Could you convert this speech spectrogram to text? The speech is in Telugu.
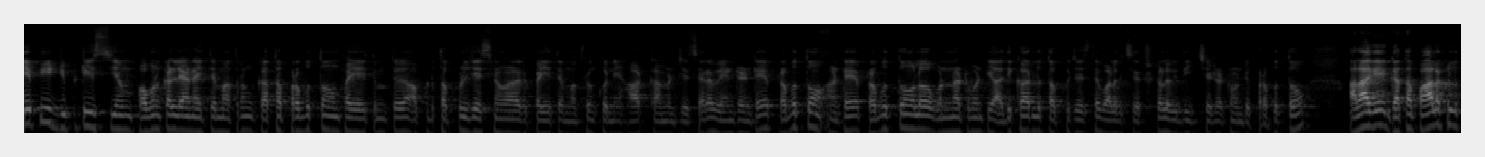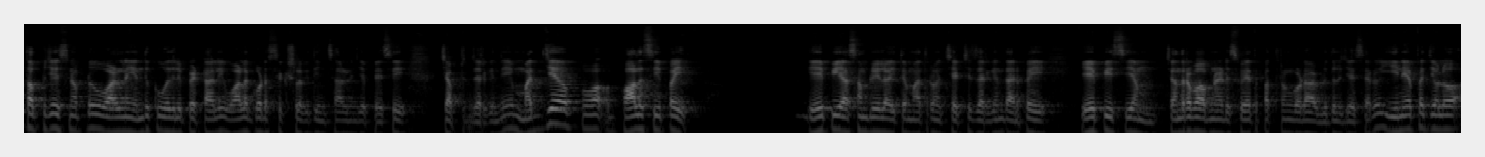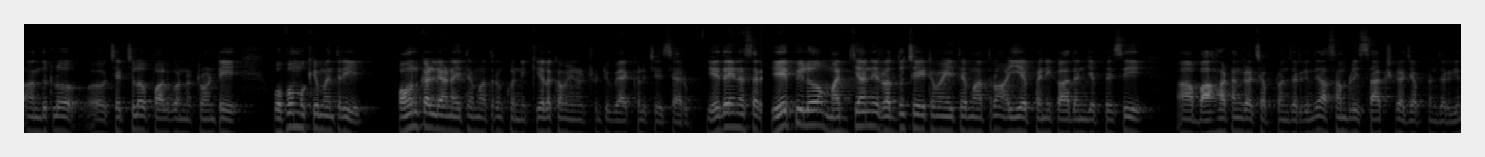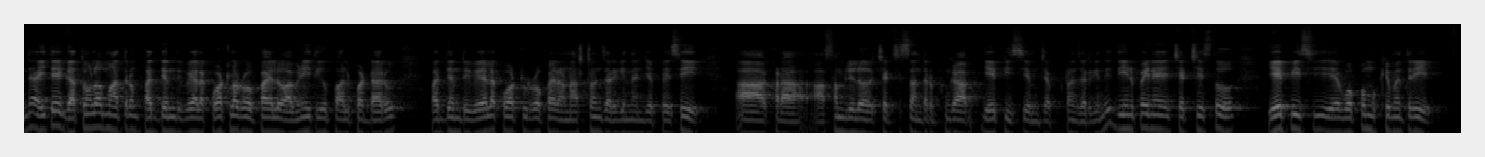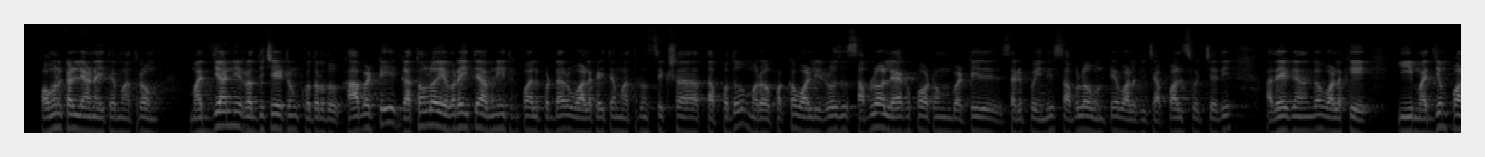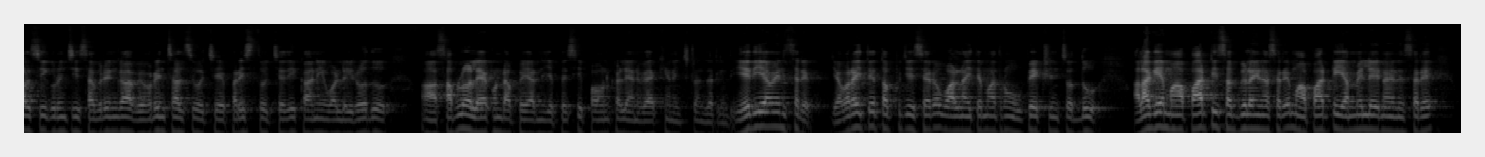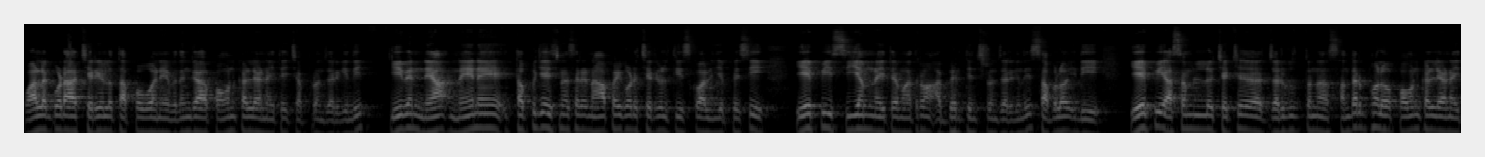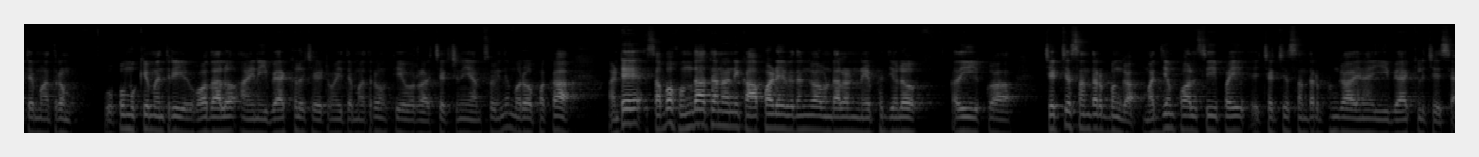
AP deputy CM Pawan Kalyan అయితే మాత్రం గత ప్రభుత్వంపై అయితే అప్పుడు తప్పులు చేసిన వారిపై అయితే మాత్రం కొన్ని హాట్ కామెంట్ చేశారు. అవి ఏంటంటే ప్రభుత్వం అంటే ప్రభుత్వంలో ఉన్నటువంటి అధికారులు తప్పు చేస్తే వాళ్ళకి శిక్షలు విధించేటటువంటి ప్రభుత్వం. అలాగే గత పాలకులు తప్పు చేసినప్పుడు వాళ్ళని ఎందుకు వదిలిపెట్టాలి? వాళ్ళకు కూడా శిక్షలు విధించాలని చెప్పేసి చెప్పడం జరిగింది. మద్య పాలసీపై ఏపీ అసెంబ్లీలో అయితే మాత్రం చర్చ జరిగింది. దానిపై ఏపీ సీఎం చంద్రబాబు నాయుడు శ్వేతపత్రం కూడా విడుదల చేశారు. ఈ నేపథ్యంలో అందులో చర్చలో పాల్గొన్నటువంటి ఉప ముఖ్యమంత్రి పవన్ కళ్యాణ్ అయితే మాత్రం కొన్ని కీలకమైనటువంటి వ్యాఖ్యలు చేశారు. ఏదైనా సరే ఏపీలో మద్యాన్ని రద్దు చేయటం అయితే మాత్రం అయ్యే పని కాదని చెప్పేసి బాహాటంగా చెప్పడం జరిగింది అసెంబ్లీ సాక్షిగా చెప్పడం జరిగింది. అయితే గతంలో మాత్రం పద్దెనిమిది వేల కోట్ల రూపాయలు అవినీతికి పాల్పడ్డారు పద్దెనిమిది వేల కోట్ల రూపాయల నష్టం జరిగిందని చెప్పేసి అక్కడ అసెంబ్లీలో చర్చ సందర్భంగా ఏపీ సీఎం చెప్పడం జరిగింది. దీనిపైనే చర్చిస్తూ ఏపీసీ ఉప ముఖ్యమంత్రి పవన్ కళ్యాణ్ అయితే మాత్రం మద్యాన్ని రద్దు చేయడం కుదరదు. కాబట్టి గతంలో ఎవరైతే అవినీతికి పాల్పడ్డారో వాళ్ళకైతే మాత్రం శిక్ష తప్పదు. మరోపక్క వాళ్ళు ఈరోజు సభలో లేకపోవటం బట్టి సరిపోయింది. సభలో ఉంటే వాళ్ళకి చెప్పాల్సి వచ్చేది. అదేవిధంగా వాళ్ళకి ఈ మద్యం పాలసీ గురించి సవిరంగా వివరించాల్సి వచ్చే పరిస్థితి వచ్చేది. కానీ వాళ్ళు ఈరోజు సభలో లేకుండా పోయారని చెప్పేసి పవన్ కళ్యాణ్ వ్యాఖ్యానించడం జరిగింది. ఏది ఏమైనా సరే ఎవరైతే తప్పు చేశారో వాళ్ళని అయితే మాత్రం ఉపేక్షించొద్దు. అలాగే మా పార్టీ సభ్యులైనా సరే మా పార్టీ ఎమ్మెల్యేనైనా సరే వాళ్ళకు కూడా చర్యలు తప్పవు అనే విధంగా పవన్ కళ్యాణ్ అయితే చెప్పడం జరిగింది. ఈవెన్ నేనే తప్పు చేసినా సరే నాపై కూడా చర్యలు తీసుకోవాలని చెప్పేసి ఏపీ సీఎంని అయితే మాత్రం అభ్యర్థించడం జరిగింది. సభలో ఇది ఏపీ అసెంబ్లీలో చర్చ జరుగుతున్న సందర్భంలో పవన్ కళ్యాణ్ అయితే మాత్రం ఉప ముఖ్యమంత్రి హోదాలో ఆయన ఈ వ్యాఖ్యలు చేయటం అయితే మాత్రం తీవ్ర చర్చనీయాంశమైంది. మరోపక్క అంటే సభ హుందాతనాన్ని కాపాడే విధంగా ఉండాలన్న నేపథ్యంలో అది ఒక చర్చ సందర్భంగా మద్యం పాలసీపై చర్చ సందర్భంగా ఆయన ఈ వ్యాఖ్యలు చేశారు.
